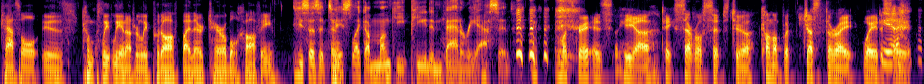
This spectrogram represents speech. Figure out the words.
Castle is completely and utterly put off by their terrible coffee. He says it tastes like a monkey peed in battery acid. What's great is he uh, takes several sips to uh, come up with just the right way to Yeah. say it.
